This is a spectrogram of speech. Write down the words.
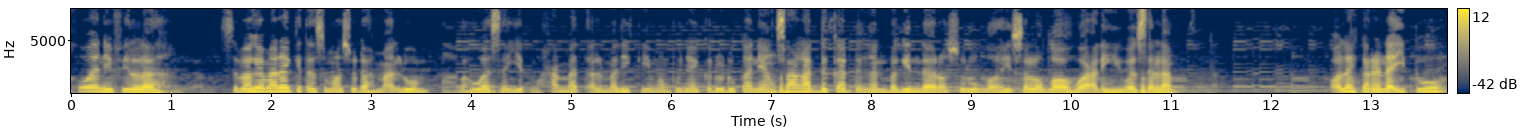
Ikhwani fillah, sebagaimana kita semua sudah maklum bahwa Sayyid Muhammad Al-Maliki mempunyai kedudukan yang sangat dekat dengan baginda Rasulullah sallallahu alaihi wasallam. Oleh karena itu,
